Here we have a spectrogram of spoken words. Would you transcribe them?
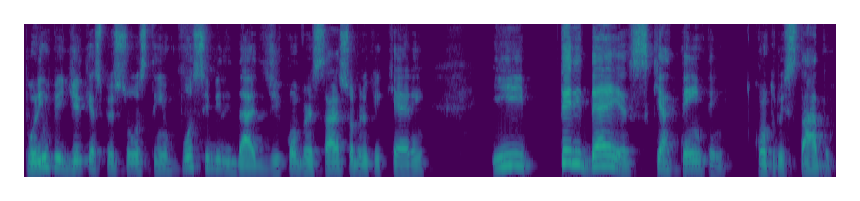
por impedir que as pessoas tenham possibilidades de conversar sobre o que querem e ter ideias que atentem contra o Estado,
